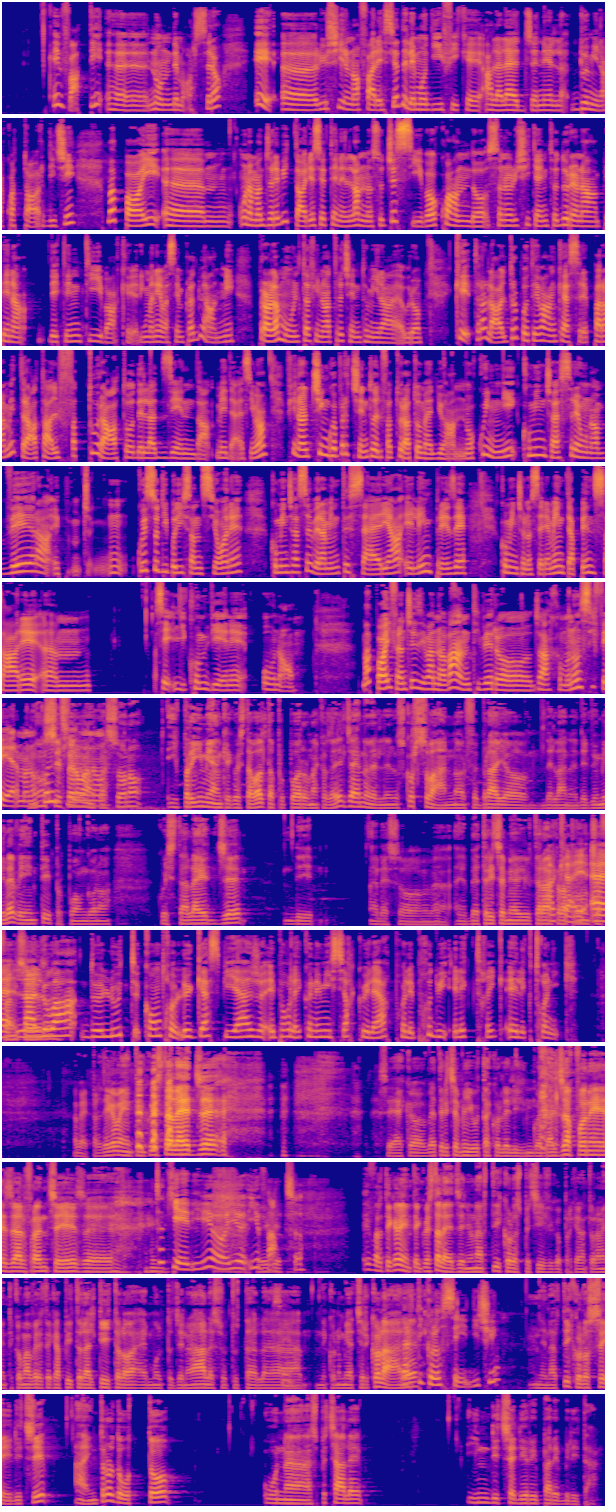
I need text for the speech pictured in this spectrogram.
E infatti eh, non demorsero e eh, riuscirono a fare sia delle modifiche alla legge nel 2014, ma poi ehm, una maggiore vittoria si ottenne l'anno successivo quando sono riusciti a introdurre una pena detentiva che rimaneva sempre a due anni, però la multa fino a 300.000 euro che tra l'altro poteva anche essere parametrata al fatturato dell'azienda medesima fino al 5% del fatturato medio annuo. Quindi comincia a essere una vera, cioè, questo tipo di sanzione comincia a essere veramente seria e le imprese cominciano seriamente a pensare um, se gli conviene o no. Ma poi i francesi vanno avanti, vero Giacomo? Non si fermano, non continuano. si fermano, sono i primi anche questa volta a proporre una cosa del genere. Nello scorso anno, al febbraio del 2020, propongono questa legge di Adesso eh, Beatrice mi aiuterà okay, con la pronuncia francese. La loi de lutte contre le gaspillage et pour l'économie circulaire pour les produits électriques et électroniques. Vabbè, praticamente in questa legge Sì, ecco, Beatrice mi aiuta con le lingue, dal giapponese al francese. Tu chiedi, io, io, io faccio. E praticamente in questa legge, in un articolo specifico, perché naturalmente, come avrete capito dal titolo, è molto generale su tutta la, sì. l'economia circolare. L'articolo 16. Nell'articolo 16 ha introdotto un speciale indice di riparabilità.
